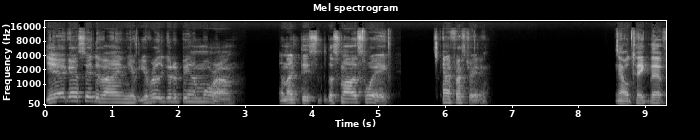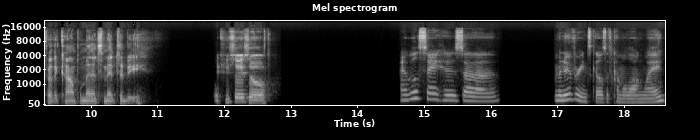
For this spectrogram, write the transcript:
Yeah, I gotta say, Divine, you're you're really good at being a moron, and like the the smallest way. It's kind of frustrating. I'll take that for the compliment it's meant to be. If you say so. I will say his uh, maneuvering skills have come a long way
